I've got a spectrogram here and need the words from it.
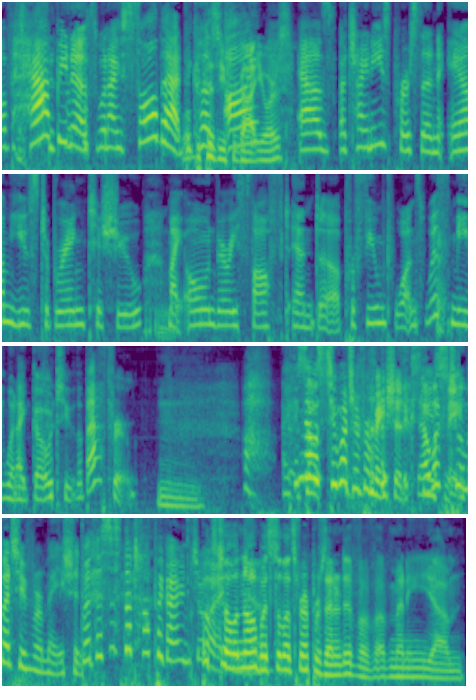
of happiness when I saw that Well, because because, you forgot I, yours? as a Chinese person, am used to bring tissue, my own very soft and uh, perfumed ones, with me when I go to the bathroom. Ah, I think that was too much information. Excuse That was me. too much information. But this is the topic I enjoy. But still, no, but still, that's representative of of many um,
